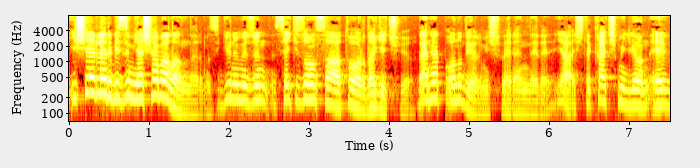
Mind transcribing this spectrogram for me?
iş yerleri bizim yaşam alanlarımız. Günümüzün 8-10 saati orada geçiyor. Ben hep onu diyorum işverenlere. Ya işte kaç milyon ev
